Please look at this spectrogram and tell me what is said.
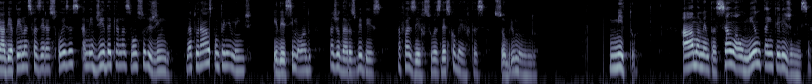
Cabe apenas fazer as coisas à medida que elas vão surgindo, natural e espontaneamente, e desse modo ajudar os bebês a fazer suas descobertas sobre o mundo. Mito: A amamentação aumenta a inteligência.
